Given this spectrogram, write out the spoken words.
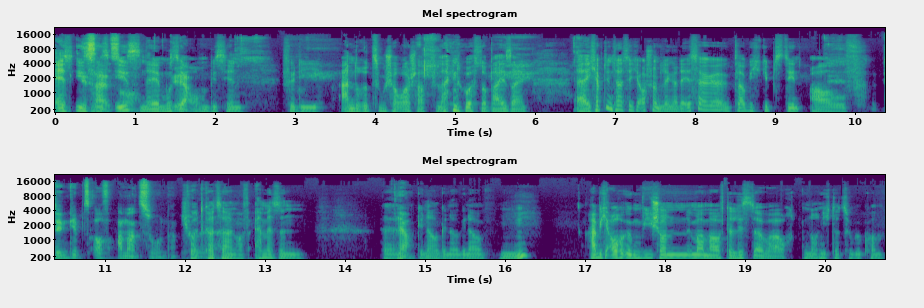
Es ist, Ist halt es so. ist, ne? Muss ja. Ja. auch ein bisschen für die andere Zuschauerschaft vielleicht noch was dabei sein. Äh, ich habe den tatsächlich auch schon länger. Der ist ja, glaube ich, gibt es den auf, Den gibt's auf Amazon. ich wollte aktuell. gerade sagen, auf Amazon. Äh, Ja. Genau, genau, genau. Mhm. Habe ich auch irgendwie schon immer mal auf der Liste, aber auch noch nicht dazu gekommen.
